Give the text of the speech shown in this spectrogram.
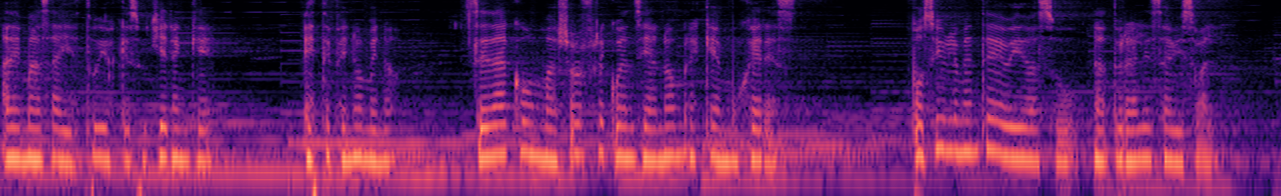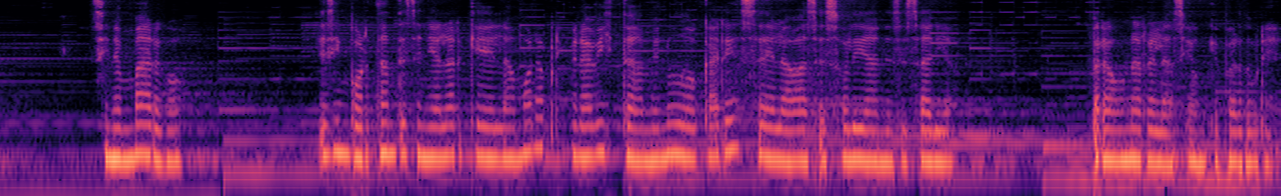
Además, hay estudios que sugieren que este fenómeno se da con mayor frecuencia en hombres que en mujeres, posiblemente debido a su naturaleza visual. Sin embargo, es importante señalar que el amor a primera vista a menudo carece de la base sólida necesaria para una relación que perdure.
